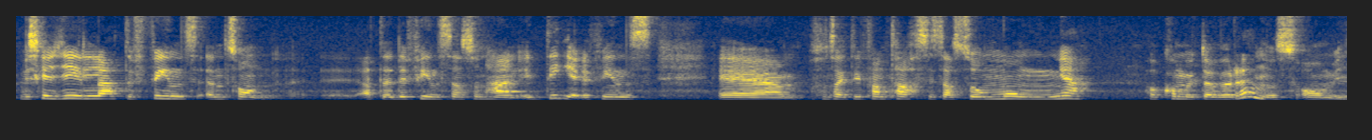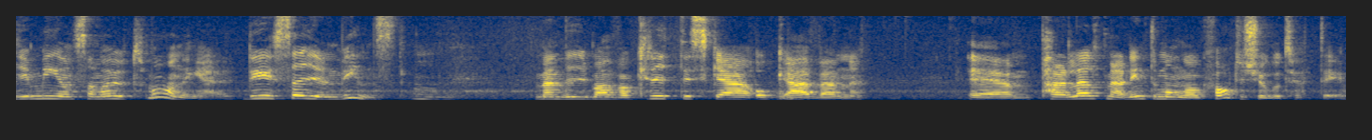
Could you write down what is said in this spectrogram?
Vi ska gilla att det finns en sån att det finns en sån här idé. Det finns, eh, som sagt, det är fantastiskt att så många har kommit överens om gemensamma utmaningar. Det är i sig en vinst. Men vi behöver vara kritiska och även eh, parallellt med det, det är inte många år kvar till 2030.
